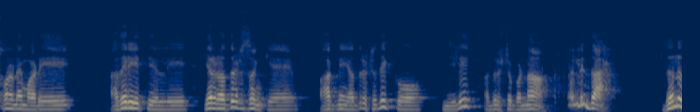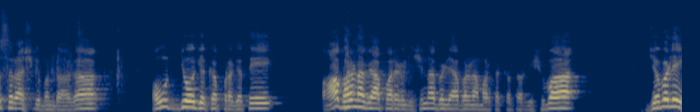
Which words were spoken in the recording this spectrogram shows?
ಸ್ಮರಣೆ ಮಾಡಿ, ಅದೇ ರೀತಿಯಲ್ಲಿ ಎರಡು ಅದೃಷ್ಟ ಸಂಖ್ಯೆ ಆಗ್ನೇಯ ಅದೃಷ್ಟ ದಿಕ್ಕು, ನೀಲಿ ಅದೃಷ್ಟ ಬಣ್ಣ. ಅಲ್ಲಿಂದ ಧನುಸ್ಸು ರಾಶಿಗೆ ಬಂದಾಗ ಔದ್ಯೋಗಿಕ ಪ್ರಗತಿ, ಆಭರಣ ವ್ಯಾಪಾರಗಳಿಗೆ ಚಿನ್ನ, ಬೆಳ್ಳಿ ಆಭರಣ ಮಾಡ್ತಕ್ಕಂಥವ್ರಿಗೆ ಶುಭ, ಜವಳಿ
